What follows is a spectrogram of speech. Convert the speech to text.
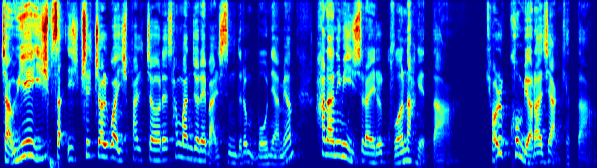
자, 위에 24, 27절과 28절의 상반절의 말씀들은 뭐냐면 하나님이 이스라엘을 구원하겠다. 결코 멸하지 않겠다.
